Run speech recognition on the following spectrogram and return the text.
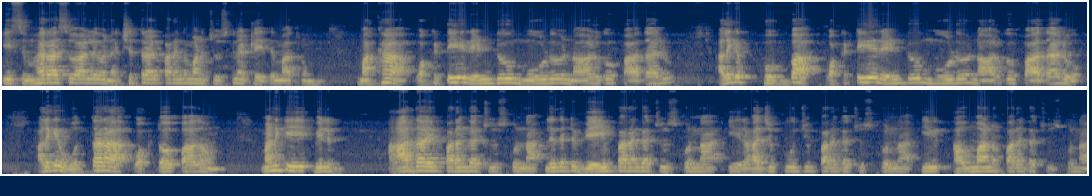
ఈ సింహరాశి వాళ్ళు నక్షత్రాల పరంగా మనం చూసుకున్నట్లయితే మాత్రం మఖ 1, 2, 3, 4 పాదాలు. అలాగే పుబ్బ 1, 2, 3, 4 పాదాలు. అలాగే ఉత్తర ఒకటో పాదం. మనకి వీళ్ళు ఆదాయం పరంగా చూసుకున్నా, లేదంటే వ్యయం పరంగా చూసుకున్నా, ఈ రాజపూజ్యం పరంగా చూసుకున్నా, ఈ అవమానం పరంగా చూసుకున్నా,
